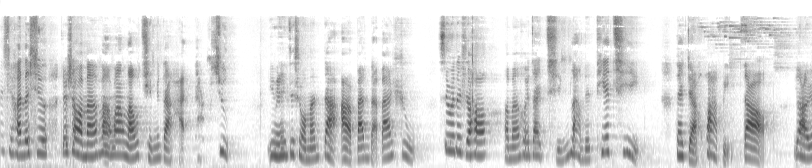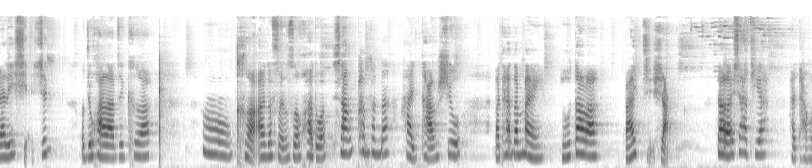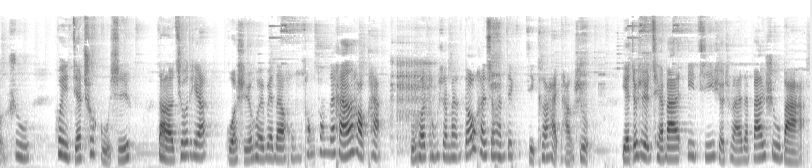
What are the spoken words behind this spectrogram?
最喜欢的树就是我们旺旺楼前面的海棠树，因为这是我们大二班的班树。四月的时候，我们会在晴朗的天气，带着画笔到幼儿园里写生。我就画了这棵，嗯，可爱的粉色花朵香喷喷的海棠树，把它的美留到了白纸上。到了夏天，海棠树会结出果实；到了秋天，果实会变得红彤彤的，很好看。我和同学们都很喜欢这几棵海棠树，也就是全班一起选出来的班树吧。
